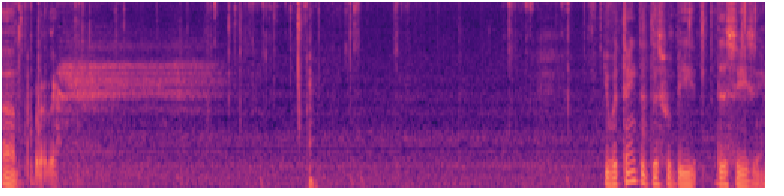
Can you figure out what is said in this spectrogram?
Uh, oh, brother. You would think that this would be this easy.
